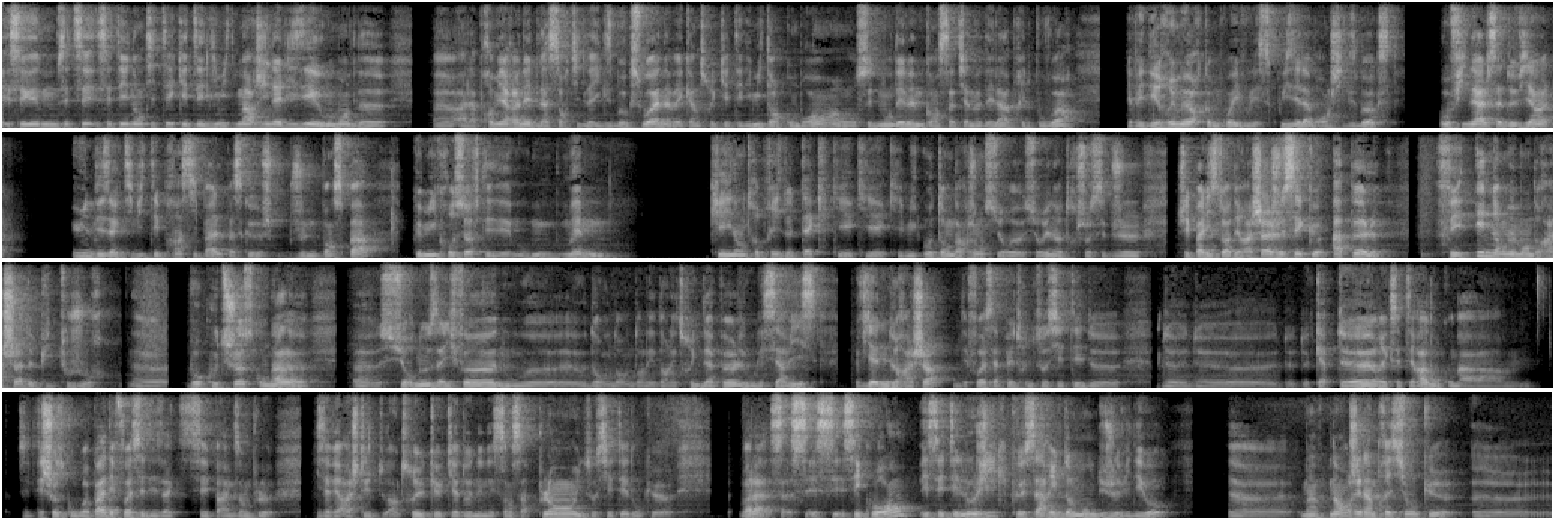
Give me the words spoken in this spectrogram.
C'était une entité qui était limite marginalisée au moment de. le- euh, à la première année de la sortie de la Xbox One, avec un truc qui était limite encombrant. On s'est demandé même quand Satya Nadella a pris le pouvoir, il y avait des rumeurs comme quoi il voulait squeezer la branche Xbox. Au final, ça devient une des activités principales parce que je, ne pense pas que Microsoft ou même qui est une entreprise de tech qui ait, qui qui mis autant d'argent sur, euh, sur une autre chose. Je n'ai pas l'histoire des rachats. Je sais que Apple fait énormément de rachats depuis toujours. Euh, beaucoup de choses qu'on a euh, sur nos iPhones ou dans- dans les, dans les trucs d'Apple ou les services viennent de rachats. Des fois, ça peut être une société de, de, capteurs, etc. Donc, on a des choses qu'on voit pas. Des fois, c'est des par exemple, ils avaient racheté un truc qui a donné naissance à Plan, une société. Donc, euh, voilà, c'est- courant et c'était logique que ça arrive dans le monde du jeu vidéo. Euh, maintenant, j'ai l'impression que euh,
